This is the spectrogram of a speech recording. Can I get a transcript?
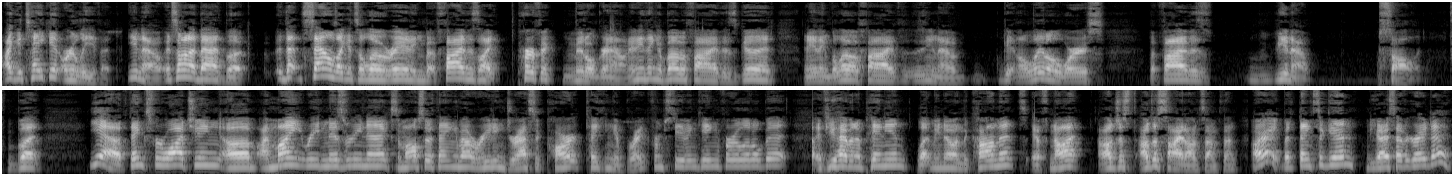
I could take it or leave it. You know, it's not a bad book. That sounds like it's a low rating, but 5 is like perfect middle ground. Anything above a 5 is good. Anything below a 5, you know, getting a little worse. But 5 is, you know, solid. But yeah, thanks for watching. Um, I might read Misery next. I'm also thinking about reading Jurassic Park, taking a break from Stephen King for a little bit. If you have an opinion, let me know in the comments. If not, I'll just I'll decide on something. All right, but thanks again. You guys have a great day.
